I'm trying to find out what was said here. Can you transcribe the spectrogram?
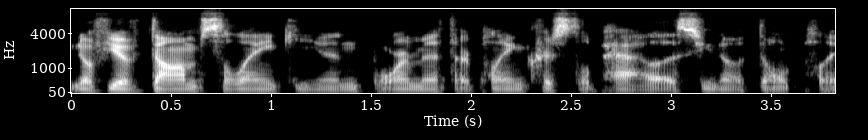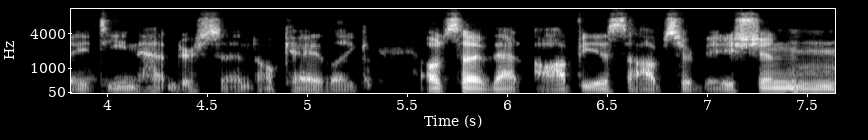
you know, if you have Dom Solanke and Bournemouth are playing Crystal Palace, you know, don't play Dean Henderson. Okay. Like outside of that obvious observation, mm-hmm.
